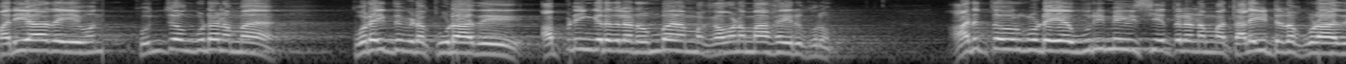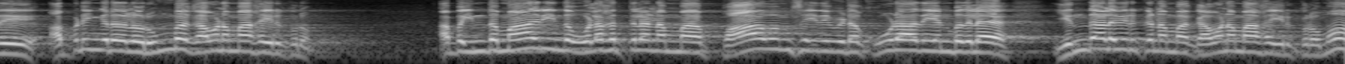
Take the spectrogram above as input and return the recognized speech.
மரியாதையை வந்து கொஞ்சம் கூட நம்ம குறைத்து விடக்கூடாது அப்படிங்கிறதுல ரொம்ப நம்ம கவனமாக இருக்கிறோம். அடுத்தவர்களுடைய உரிமை விஷயத்தில் நம்ம தலையிட்டிடக்கூடாது அப்படிங்கிறதுல ரொம்ப கவனமாக இருக்கிறோம். அப்போ இந்த மாதிரி இந்த உலகத்தில் நம்ம பாவம் செய்து விடக்கூடாது என்பதில் எந்த அளவிற்கு நம்ம கவனமாக இருக்கிறோமோ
